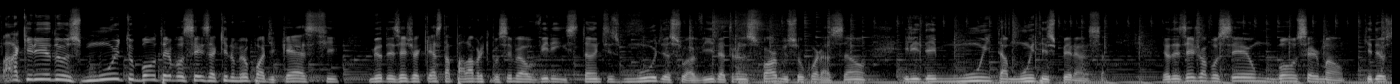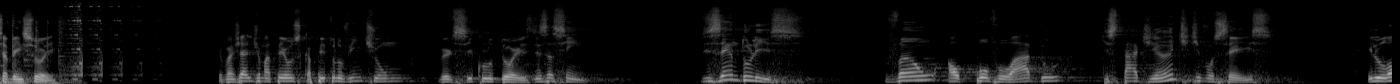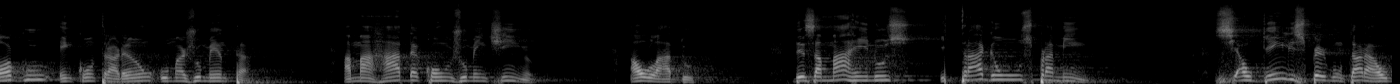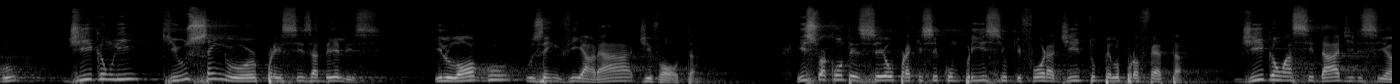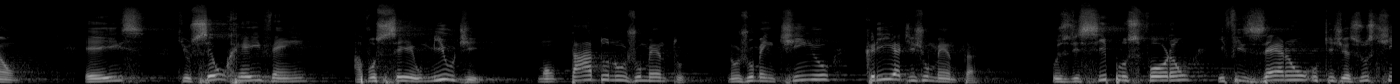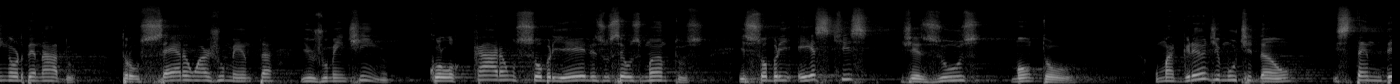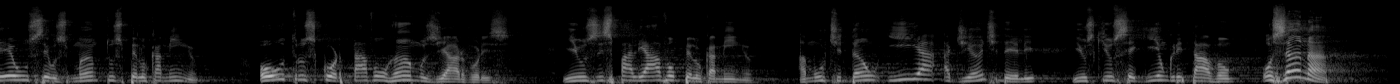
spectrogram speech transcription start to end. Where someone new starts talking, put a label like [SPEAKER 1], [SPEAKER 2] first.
[SPEAKER 1] Fala, queridos! Muito bom ter vocês aqui no meu podcast. Meu desejo é que esta palavra que você vai ouvir em instantes mude a sua vida, transforme o seu coração e lhe dê muita, muita esperança. Eu desejo a você um bom sermão. Que Deus te abençoe. Evangelho de Mateus, capítulo 21, versículo 2, diz assim: Dizendo-lhes: Vão ao povoado que está diante de vocês e logo encontrarão uma jumenta, amarrada com um jumentinho, ao lado. Desamarrem-nos e tragam-os para mim. Se alguém lhes perguntar algo, digam-lhe que o Senhor precisa deles, e logo os enviará de volta. Isso aconteceu para que se cumprisse o que fora dito pelo profeta: Digam à cidade de Sião: Eis que o seu rei vem a você, humilde, montado num jumento, num jumentinho, cria de jumenta. Os discípulos foram e fizeram o que Jesus tinha ordenado. Trouxeram a jumenta e o jumentinho, colocaram sobre eles os seus mantos, e sobre estes Jesus montou. Uma grande multidão estendeu os seus mantos pelo caminho Outros cortavam ramos de árvores e os espalhavam pelo caminho. A multidão ia adiante dele e os que o seguiam gritavam: Hosana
